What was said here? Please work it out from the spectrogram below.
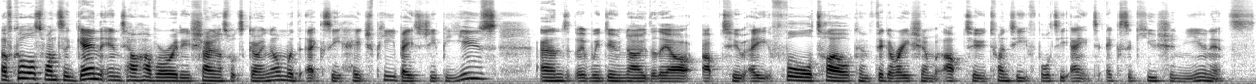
Of course, once again, Intel have already shown us what's going on with XeHP based GPUs, and we do know that they are up to a 4 tile configuration with up to 2048 execution units.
